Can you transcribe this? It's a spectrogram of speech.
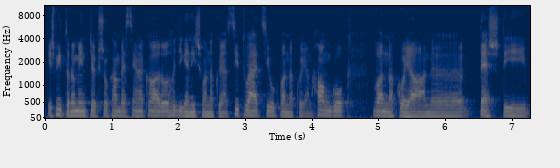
És mit tudom én, tök sokan beszélnek arról, hogy igenis vannak olyan szituációk, vannak olyan hangok, vannak olyan ö, testi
